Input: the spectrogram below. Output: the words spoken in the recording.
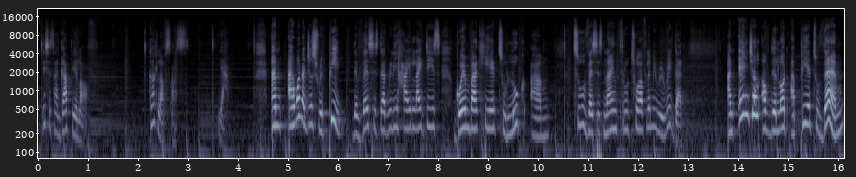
This is agape love. God loves us. Yeah. And I want to just repeat the verses that really highlight this. Going back here to Luke um, 2, verses 9 through 12. Let me reread that. An angel of the Lord appeared to them,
